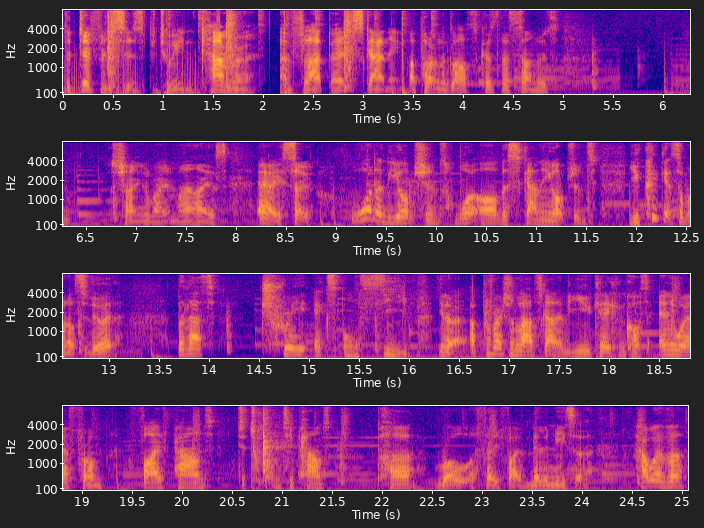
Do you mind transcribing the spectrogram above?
The differences between camera and flatbed scanning. I put on the glass because the sun was shining right in my eyes. Anyway, so what are the options? What are the scanning options? You could get someone else to do it, but that's très expensive. You know, a professional lab scan in the UK can cost anywhere from five pounds to 20 pounds per roll of 35 millimeter. However,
